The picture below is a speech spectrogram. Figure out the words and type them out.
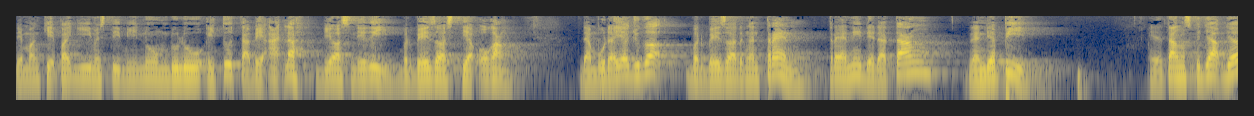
Dia mangkit pagi mesti minum dulu. Itu tabiat lah. Dia sendiri. Berbeza setiap orang. Dan budaya juga berbeza dengan trend. Trend ni dia datang dan dia pi. Dia datang sekejap je.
